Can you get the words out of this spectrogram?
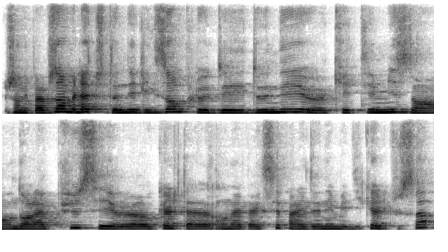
J'en ai pas besoin, mais là, tu donnais l'exemple des données euh, qui étaient mises dans, dans la puce et euh, auxquelles on avait accès par les données médicales, tout ça.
